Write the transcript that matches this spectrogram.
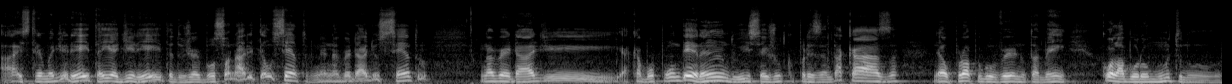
a, a extrema-direita e a direita do Jair Bolsonaro e tem o centro. Né? Na verdade, o centro, na verdade, acabou ponderando isso aí junto com o presidente da casa. Né? O próprio governo também colaborou muito no,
